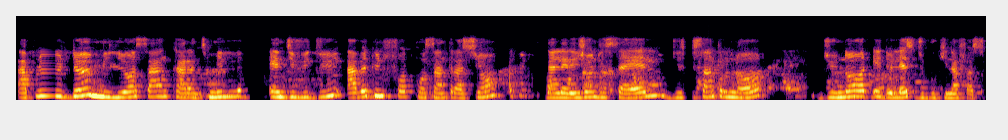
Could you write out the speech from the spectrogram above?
à plus d'un million cent quarante mille individus avec une forte concentration dans les régions du Sahel, du centre-nord, du nord et de l'est du Burkina Faso.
